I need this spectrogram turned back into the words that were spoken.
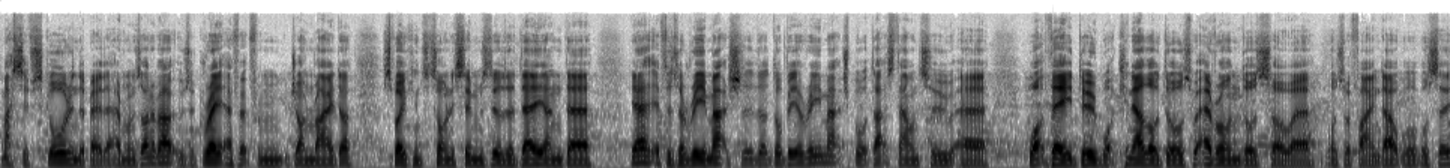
massive score in the debate that everyone's on about. It was a great effort from John Ryder. Spoken to Tony Sims the other day, and uh, yeah, if there's a rematch, there'll be a rematch. But that's down to uh, what they do, what Canelo does, what everyone does. So uh, once we find out, we'll, we'll see.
